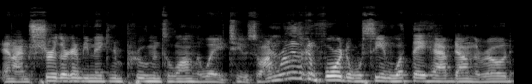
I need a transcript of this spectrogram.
And I'm sure they're going to be making improvements along the way, too. So I'm really looking forward to seeing what they have down the road.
